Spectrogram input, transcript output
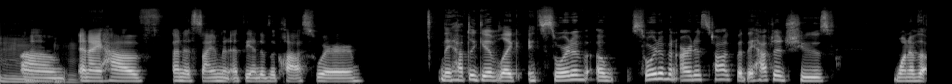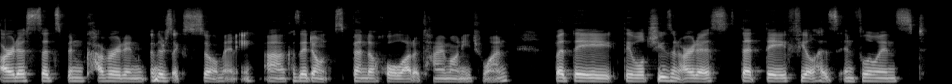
Mm, Um, mhm. and I have an assignment at the end of the class where they have to give like, it's sort of a, sort of an artist talk, but they have to choose one of the artists that's been covered in, and there's like so many, uh, cause they don't spend a whole lot of time on each one, but they, they will choose an artist that they feel has influenced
